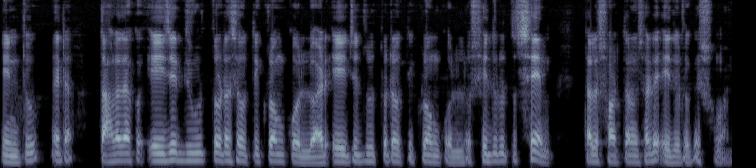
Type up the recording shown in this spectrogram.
ইন্টু এটা, তাহলে দেখো এই যে দূরত্বটা সে অতিক্রম করল আর এই যে দূরত্বটা অতিক্রম করল, সেই দূরত্ব সেম তাহলে শর্তানুসারে এই দুটোকে সমান।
